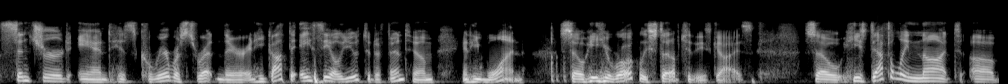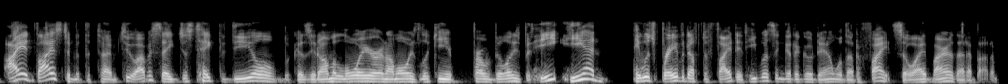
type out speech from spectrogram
censured, and his career was threatened there. And he got the ACLU to defend him, and he won. So he heroically stood up to these guys. So he's definitely not. Uh, I advised him at the time too. I would say just take the deal because you know I'm a lawyer and I'm always looking at probabilities. But he he had he was brave enough to fight it. He wasn't going to go down without a fight. So I admire that about him.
